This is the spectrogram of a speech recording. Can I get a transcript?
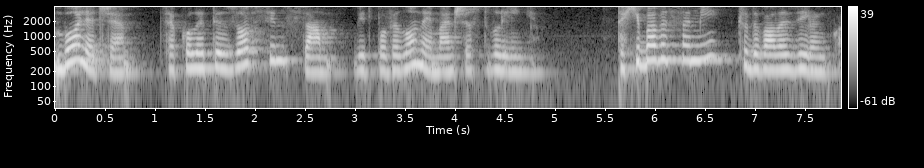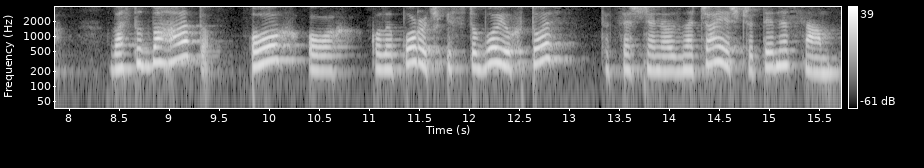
Боляче це коли ти зовсім сам, відповіло найменше створіння. Та хіба ви самі? чудувала зіронька. Вас тут багато? Ох, ох, коли поруч із тобою хтось, то це ще не означає, що ти не сам.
